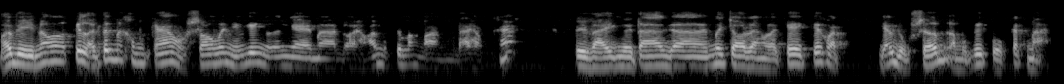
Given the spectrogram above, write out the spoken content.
Bởi vì nó cái lợi tức nó không cao so với những cái nghề mà đòi hỏi một cái văn bằng đại học khác. Vì vậy người ta à, mới cho rằng là cái kế hoạch giáo dục sớm là một cái cuộc cách mạng.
